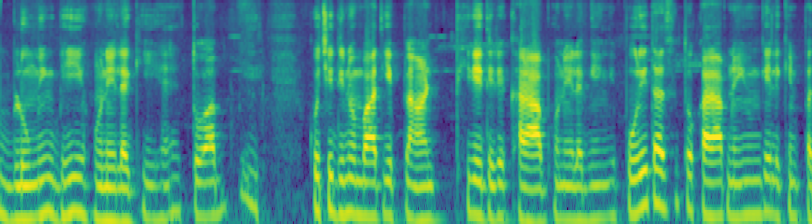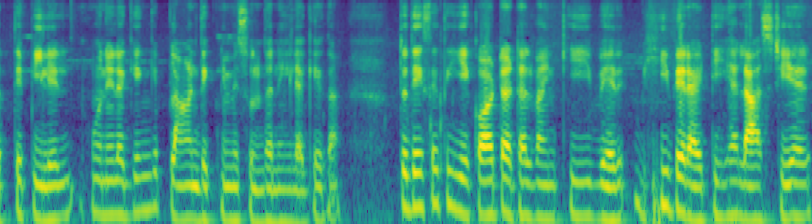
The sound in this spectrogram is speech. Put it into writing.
ब्लूमिंग भी होने लगी है। तो अब कुछ ही दिनों बाद ये प्लांट धीरे धीरे ख़राब होने लगेंगे। पूरी तरह से तो ख़राब नहीं होंगे, लेकिन पत्ते पीले होने लगेंगे प्लांट दिखने में सुंदर नहीं लगेगा। तो देख सकते ये एक और टर्टल वाइन की वेर, ही वेराइटी है। लास्ट ईयर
